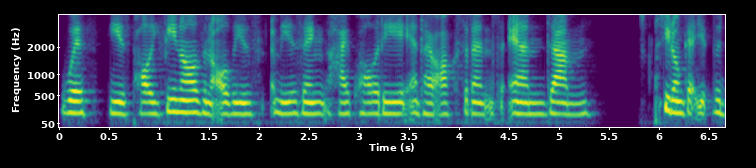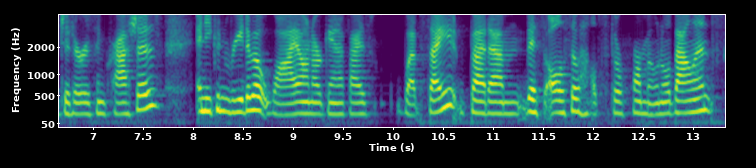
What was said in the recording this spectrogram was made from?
with these polyphenols and all these amazing high quality antioxidants. And, um, so you don't get the jitters and crashes. And you can read about why on Organifi's website. But um, this also helps with the hormonal balance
